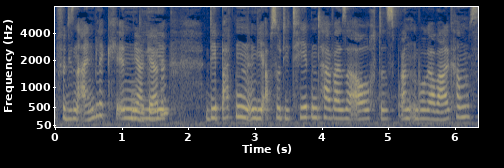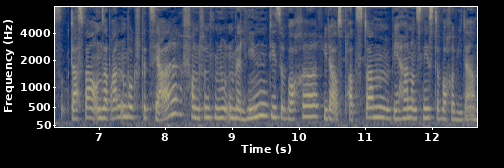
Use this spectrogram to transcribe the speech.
für diesen Einblick in ja, die gerne. Debatten, in die Absurditäten teilweise auch des Brandenburger Wahlkampfs. Das war unser Brandenburg-Spezial von 5 Minuten Berlin diese Woche, wieder aus Potsdam. Wir hören uns nächste Woche wieder.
